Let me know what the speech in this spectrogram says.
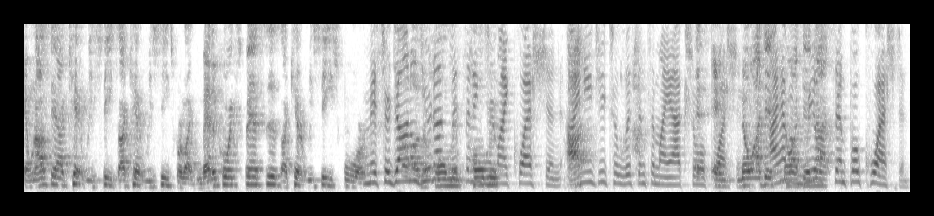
and when I say I kept receipts, I kept receipts for like medical expenses. I kept receipts for Mr. Donald, uh, you're not home- listening to my question. I I- need you to listen to my actual And- and question. no, I didn't- I have no, a I real not. simple question.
